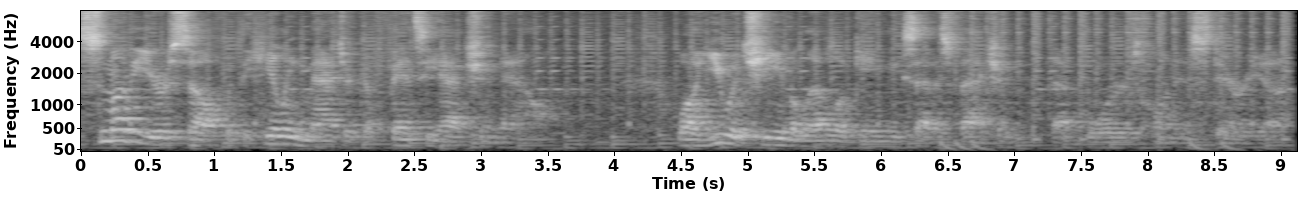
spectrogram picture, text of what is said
Smother yourself with the healing magic of fancy action now while you achieve a level of gaming satisfaction that borders on hysteria.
